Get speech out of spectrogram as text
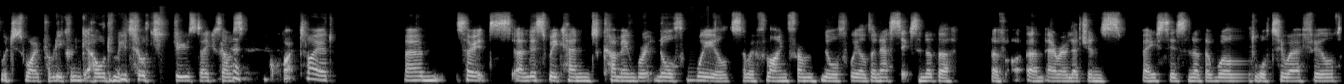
which is why I probably couldn't get hold of me till Tuesday because I was quite tired. Um, so it's, and this weekend coming, we're at North Weald. So we're flying from North Weald in Essex, another of um, Aero Legends bases, another World War II airfield.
